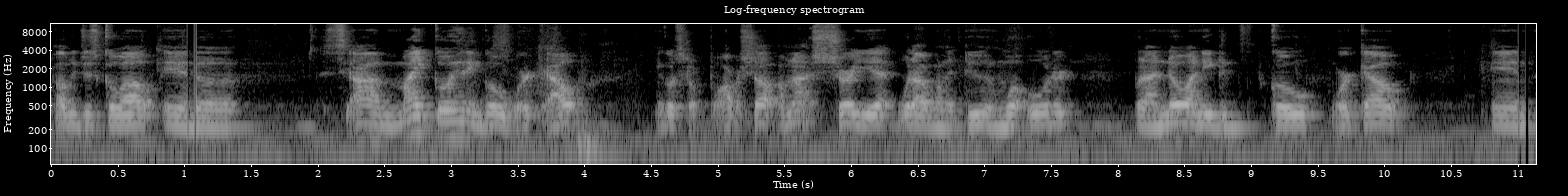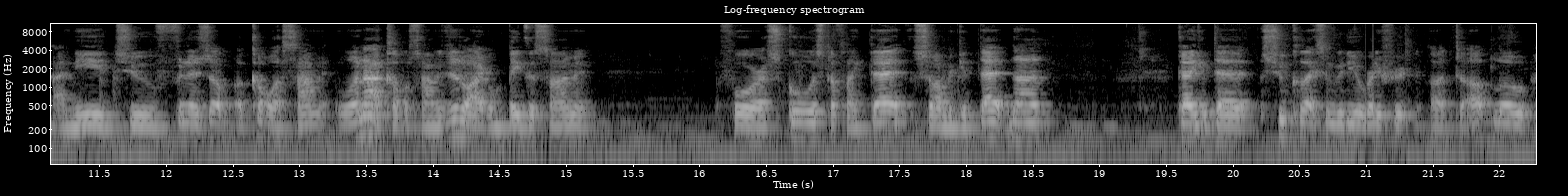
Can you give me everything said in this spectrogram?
probably just go out and uh, see- I might go ahead and go work out and go to the barber shop. I'm not sure yet what I want to do in what order, but I know I need to go work out and I need to finish up a couple assignments. Well, not a couple assignments, just like a big assignment for school and stuff like that. So I'm gonna get that done. Gotta get that shoe collection video ready for uh, to upload.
